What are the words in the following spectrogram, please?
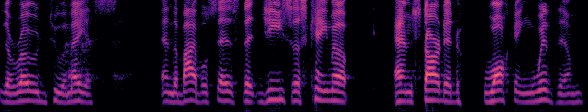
the road to Emmaus. And the Bible says that Jesus came up and started walking with them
